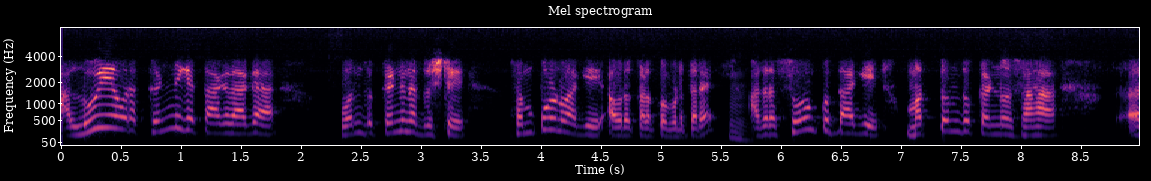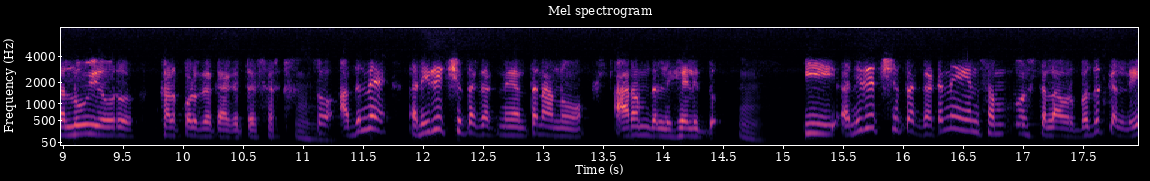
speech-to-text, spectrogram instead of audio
ಆ ಲೂಯಿ ಅವರ ಕಣ್ಣಿಗೆ ತಾಗದಾಗ ಒಂದು ಕಣ್ಣಿನ ದೃಷ್ಟಿ ಸಂಪೂರ್ಣವಾಗಿ ಅವರು ಕಳ್ಕೊಬಿಡ್ತಾರೆ ಅದರ ಸೋಂಕುತಾಗಿ ಮತ್ತೊಂದು ಕಣ್ಣು ಸಹ ಲೂಯಿ ಅವರು ಕಳ್ಕೊಳ್ಬೇಕಾಗತ್ತೆ ಸರ್. ಸೊ ಅದನ್ನೇ ಅನಿರೀಕ್ಷಿತ ಘಟನೆ ಅಂತ ನಾನು ಆರಂಭದಲ್ಲಿ ಹೇಳಿದ್ದು. ಈ ಅನಿರೀಕ್ಷಿತ ಘಟನೆ ಏನ್ ಸಂಭವಿಸ್ತಲ್ಲ ಅವ್ರ ಬದುಕಲ್ಲಿ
